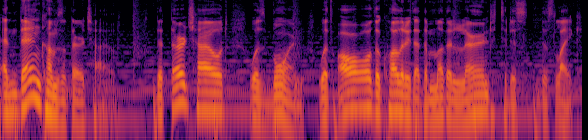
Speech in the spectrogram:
And then comes the third child. The third child was born with all the qualities that the mother learned to dis- dislike.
